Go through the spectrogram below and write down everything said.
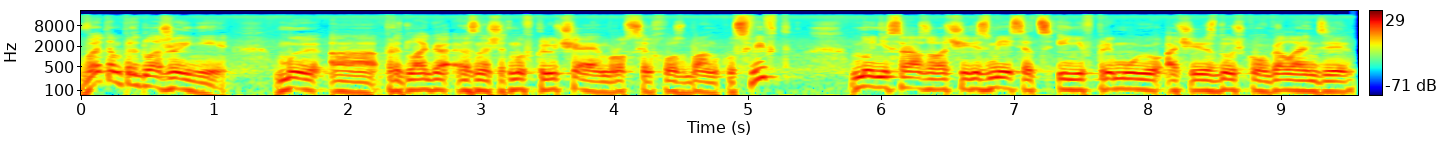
в этом предложении мы, а, предлага, значит, мы включаем Россельхозбанку SWIFT, но не сразу, а через месяц и не впрямую, а через дочку в Голландии.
